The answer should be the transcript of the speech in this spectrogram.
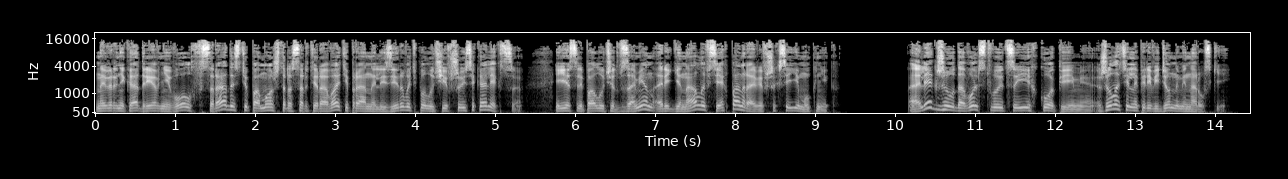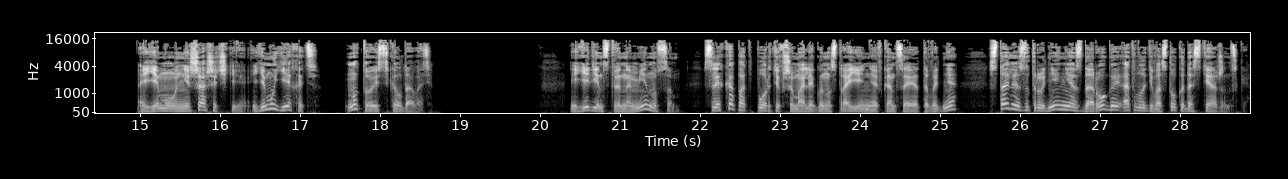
Наверняка древний Волхв с радостью поможет рассортировать и проанализировать получившуюся коллекцию, если получит взамен оригиналы всех понравившихся ему книг. Олег же удовольствуется их копиями, желательно переведенными на русский. Ему не шашечки, ему ехать, ну то есть колдовать. Единственным минусом, слегка подпортившим Олегу настроение в конце этого дня, стали затруднения с дорогой от Владивостока до Стяженска.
